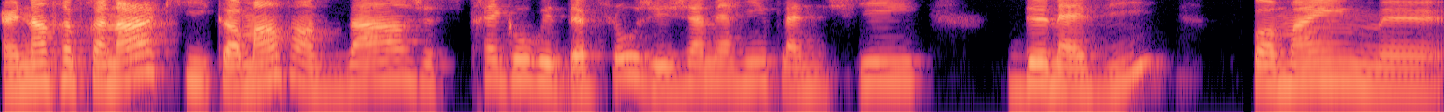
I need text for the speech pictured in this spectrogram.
Un, entrepreneur qui commence en disant Je suis très go with the flow, j'ai jamais rien planifié de ma vie, pas même euh,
